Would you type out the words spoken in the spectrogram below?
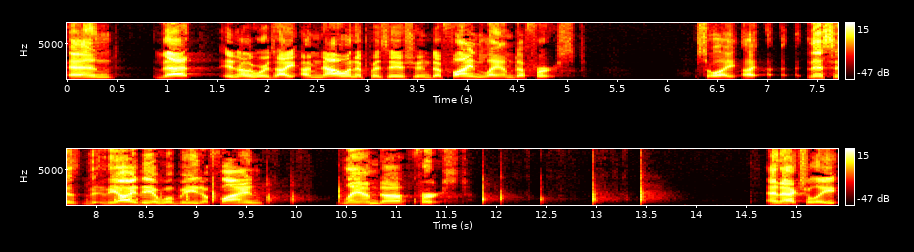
And that, in other words, I, am now in a position to find lambda first. So I, I this is the, the idea will be to find lambda first. And actually,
